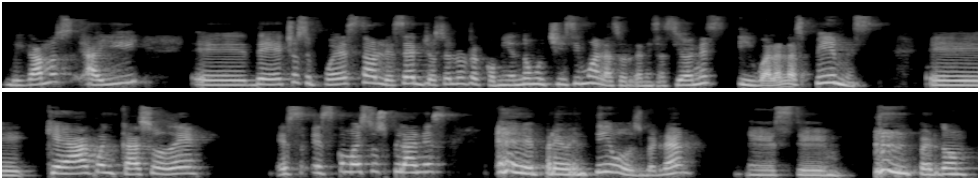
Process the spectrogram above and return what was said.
digamos, ahí eh, de hecho se puede establecer, yo se lo recomiendo muchísimo a las organizaciones, igual a las pymes, ¿qué hago en caso de? Es, es como estos planes preventivos, ¿verdad? Este, perdón,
